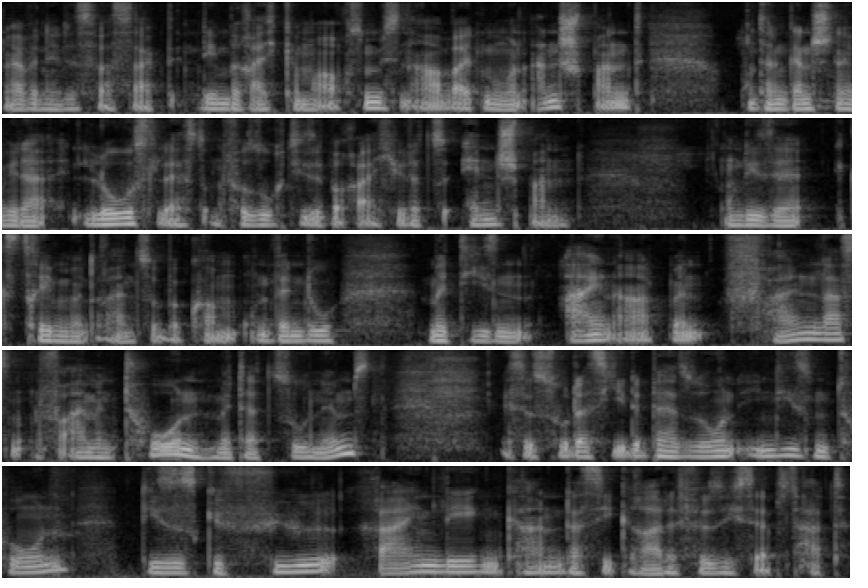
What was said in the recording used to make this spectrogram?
Ja, wenn ihr das was sagt, in dem Bereich kann man auch so ein bisschen arbeiten, wo man anspannt und dann ganz schnell wieder loslässt und versucht, diese Bereiche wieder zu entspannen um diese Extreme mit reinzubekommen. Und wenn du mit diesen Einatmen fallen lassen und vor allem einen Ton mit dazu nimmst, ist es so, dass jede Person in diesen Ton dieses Gefühl reinlegen kann, das sie gerade für sich selbst hat.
